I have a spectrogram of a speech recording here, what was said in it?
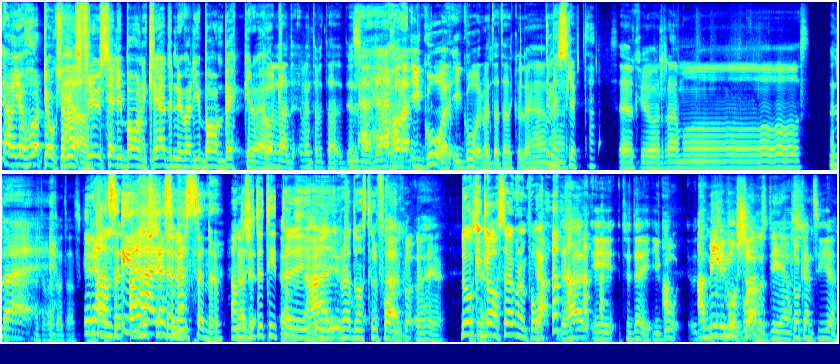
ja, jag har hört det också. Hans Ja. fru säljer barnkläder nu, eller ju barnböcker har jag hört. Kolla, vänta, vänta. Det är, så här, Nej. det här bara igår, igår. Vänta, vänta, kolla här. Nej men sluta. Sergio Ramos. Vänta, Nej. vänta, vänta, vänta. Ska Är det, hans, är Anders- det Anders här sitter nu. smsen nu? Anders sitter och tittar i, här är i ju- Här, telefon. kolla, här. Du åker glasögonen på. Ja. Det här är today, igår. Amigo, I morse, buenos dias. klockan 10.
